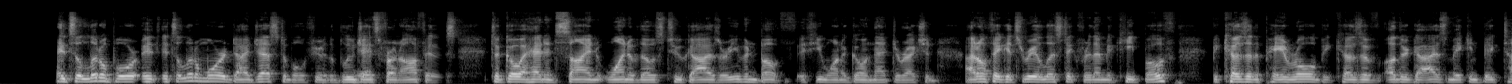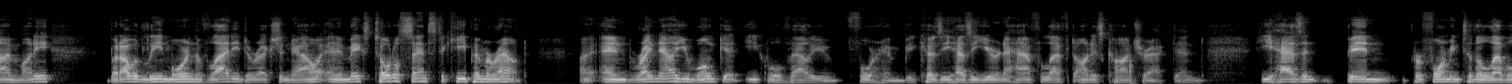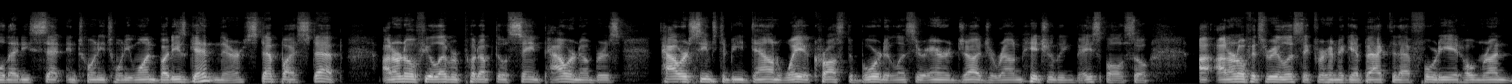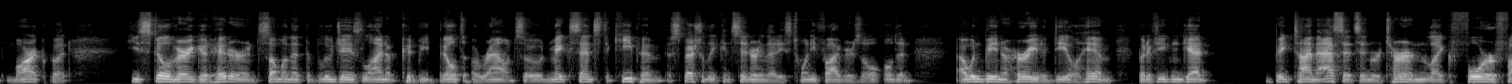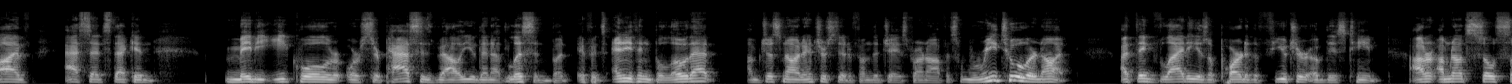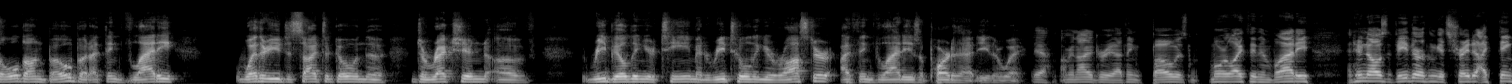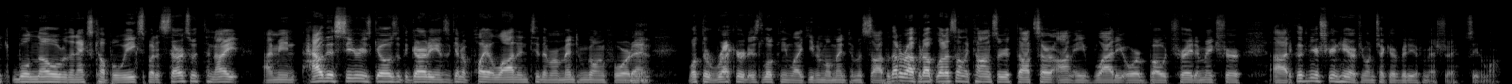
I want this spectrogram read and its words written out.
it's a little more it, it's a little more digestible if you're the Blue Jays yeah. front office to go ahead and sign one of those two guys or even both if you want to go in that direction. I don't think it's realistic for them to keep both because of the payroll, because of other guys making big time money. But I would lean more in the Vladdy direction now, and it makes total sense to keep him around. Uh, and right now, you won't get equal value for him because he has a year and a half left on his contract, and he hasn't been performing to the level that he set in 2021, but he's getting there step by step. I don't know if he'll ever put up those same power numbers. Power seems to be down way across the board unless you're Aaron Judge around Major League Baseball. So I, I don't know if it's realistic for him to get back to that 48 home run mark, but he's still a very good hitter and someone that the Blue Jays lineup could be built around. So it would make sense to keep him, especially considering that he's 25 years old. And I wouldn't be in a hurry to deal him. But if you can get big time assets in return, like four or five assets that can maybe equal or, or surpass his value, then I'd listen. But if it's anything below that, I'm just not interested if I'm the Jays front office. Retool or not, I think Vladdy is a part of the future of this team. I don't I'm not so sold on Bo, but I think Vladdy, whether you decide to go in the direction of rebuilding your team and retooling your roster, I think Vladdy is a part of that either way. Yeah, I mean, I agree. I think Bo is more likely than Vladdy. And who knows if either of them gets traded? I think we'll know over the next couple weeks, but it starts with tonight. I mean, how this series goes with the Guardians is going to play a lot into the momentum going forward yeah. and what the record is looking like, even momentum aside. But that'll wrap it up. Let us know on the console your thoughts are on a Vladdy or Bo trade. And make sure uh, to click on your screen here if you want to check our video from yesterday. See you tomorrow.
